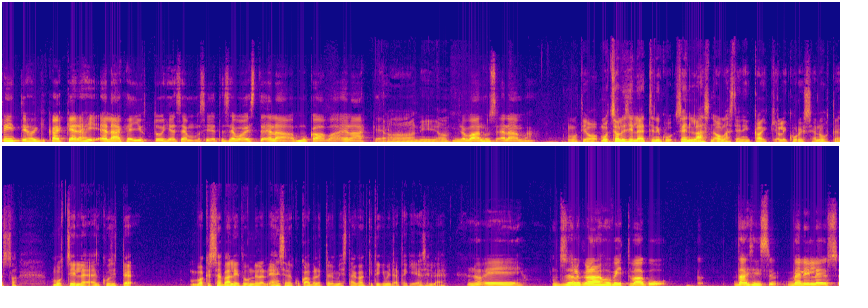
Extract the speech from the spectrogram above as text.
liittyy johonkin kaikkeen näihin eläkejuttuihin ja semmoisiin, että se voi sitten elää mukavaa eläkkeellä Aa, niin joo. ja vanhuselämää. Mutta joo, mut se oli silleen, että se, niinku, sen läsnä ollessa tietenkin kaikki oli kurissa ja nuhteessa, mutta silleen, että kun sitten vaikka se välitunnilla, niin eihän siellä kukaan välittänyt mistään, kaikki teki mitä teki ja silleen. No ei. Mutta se oli kyllä aina huvittavaa, kun, tai siis välillä, jos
